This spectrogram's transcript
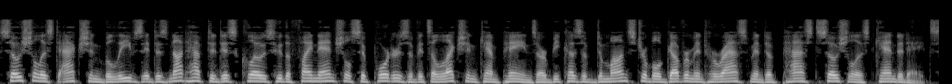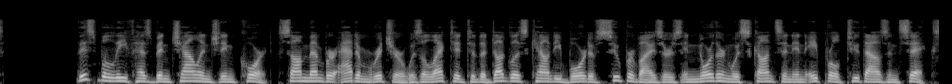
Socialist Action believes it does not have to disclose who the financial supporters of its election campaigns are because of demonstrable government harassment of past socialist candidates. This belief has been challenged in court. SAW member Adam Ritscher was elected to the Douglas County Board of Supervisors in northern Wisconsin in April 2006.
